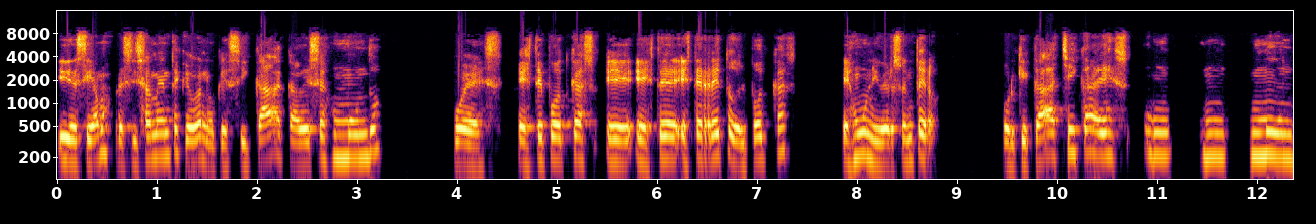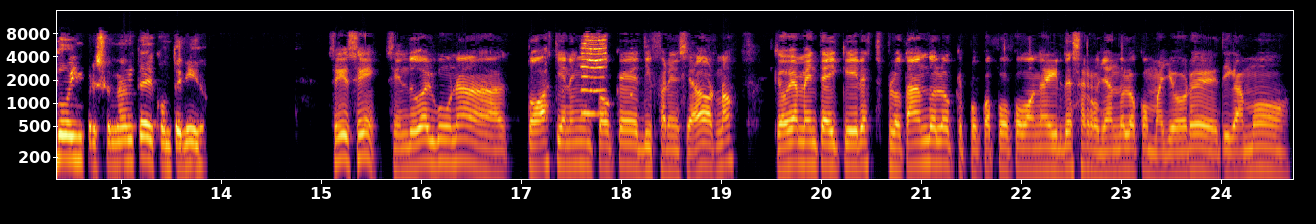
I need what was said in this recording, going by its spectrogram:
Y decíamos precisamente que, bueno, que si cada cabeza es un mundo, pues este podcast, eh, este, este reto del podcast es un universo entero, porque cada chica es un, un mundo impresionante de contenido. Sí, sí, sin duda alguna, todas tienen un toque diferenciador, ¿no? Que obviamente hay que ir explotándolo, que poco a poco van a ir desarrollándolo con mayor, eh, digamos,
